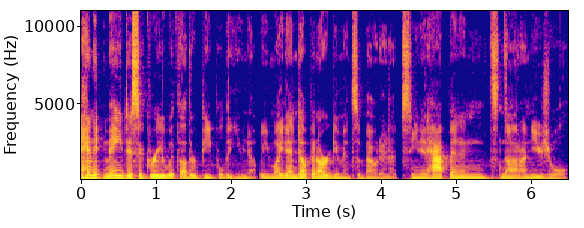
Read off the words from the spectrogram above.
And it may disagree with other people that you know. You might end up in arguments about it. I've seen it happen and it's not unusual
